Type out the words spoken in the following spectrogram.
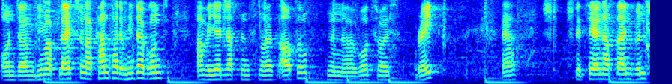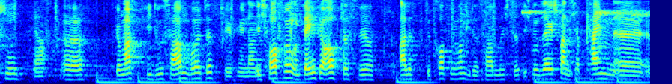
Und ähm, wie man vielleicht schon erkannt hat im Hintergrund, haben wir hier Justins neues Auto, einen äh, Rolls-Royce Raid. Ja, sp- speziell nach deinen Wünschen Ja, äh, gemacht, wie du es haben wolltest. vielen, vielen Dank. Ich hoffe und denke auch, dass wir alles getroffen haben, wie du es haben möchtest. Ich bin sehr gespannt. Ich habe kein äh,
